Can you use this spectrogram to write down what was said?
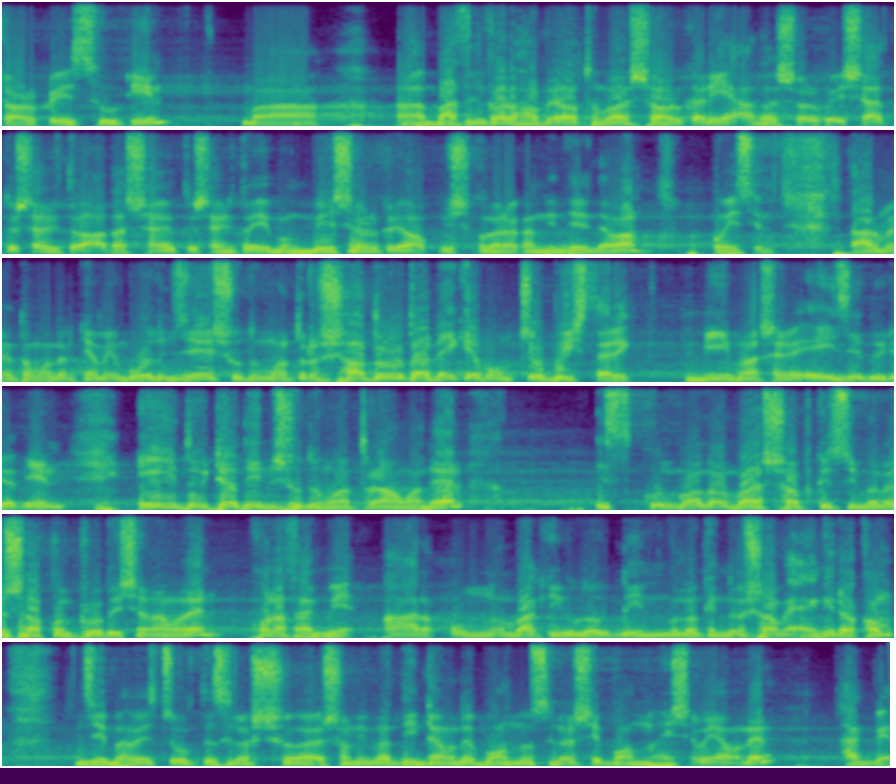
সরকারি ছুটি বা বাতিল করা হবে অথবা সরকারি, আধা সরকারি স্বায়ত্তশাসিত, আধা স্বায়ত্তশাসিত এবং বেসরকারি অফিস খোলা রাখার নির্দেশ দেওয়া হয়েছে। তার মানে তোমাদেরকে আমি বলি যে শুধুমাত্র সতেরো তারিখ এবং চব্বিশ তারিখ, মে মাসের এই যে দুইটা দিন, এই দুইটা দিন শুধুমাত্র আমাদের স্কুল বলো বা সব কিছুই বলো, সকল প্রতিষ্ঠান আমাদের খোলা থাকবে। আর অন্য বাকিগুলো দিনগুলো কিন্তু সব একই রকম। যেভাবে চলতেছিল শনিবার দিনটা আমাদের বন্ধ ছিল সে বন্ধ হিসেবে আমাদের থাকবে।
